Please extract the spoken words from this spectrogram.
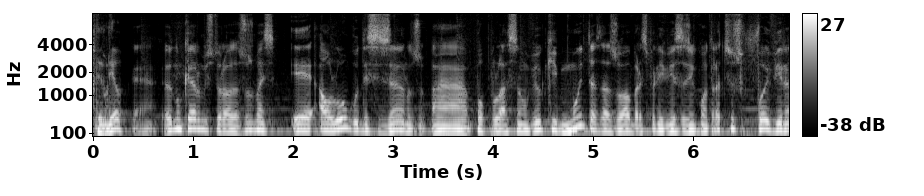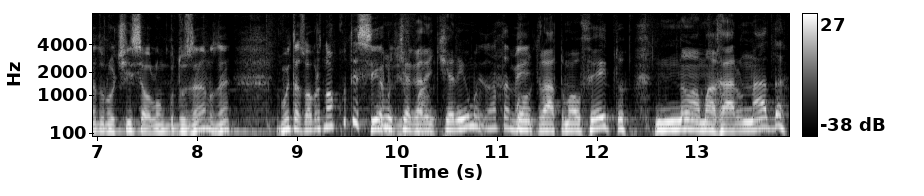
Entendeu? É, eu não quero misturar os assuntos, mas é, ao longo desses anos a população viu que muitas das obras previstas em contratos, isso foi virando notícia ao longo dos anos, né? Muitas obras não aconteceram. Não tinha fato. garantia nenhuma. Exatamente. Contrato mal feito, não amarraram nada,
